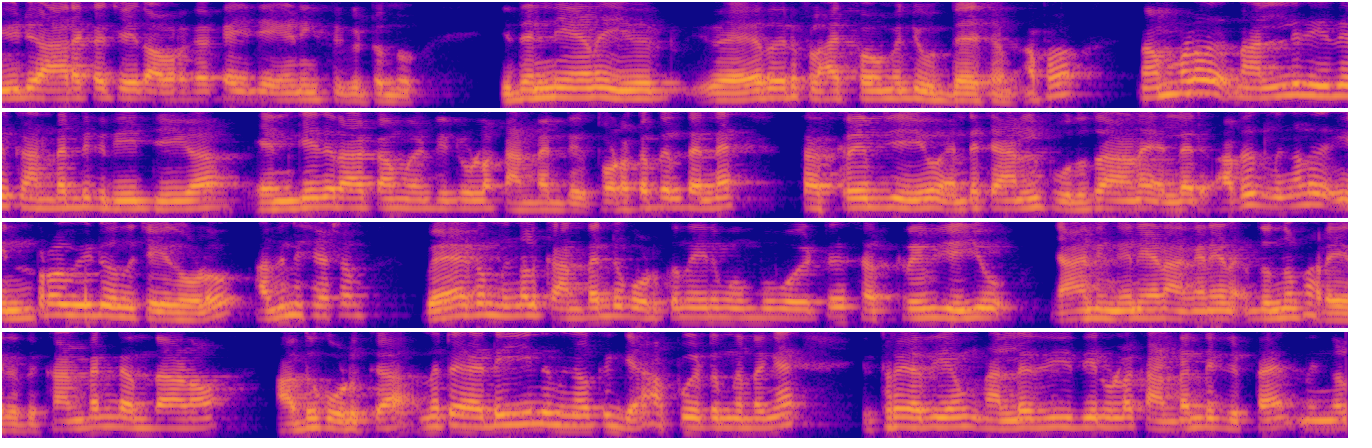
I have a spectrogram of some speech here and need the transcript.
വീഡിയോ ആരൊക്കെ ചെയ്തു അവർക്കൊക്കെ അതിന്റെ ഏണിങ്സ് കിട്ടുന്നു. ഇതന്നെയാണ് ഈ ഒരു ഏതൊരു പ്ലാറ്റ്ഫോമിന്റെ ഉദ്ദേശം. അപ്പോൾ നമ്മൾ നല്ല രീതിയിൽ കണ്ടന്റ് ക്രിയേറ്റ് ചെയ്യുക എൻഗേജഡ് ആക്കാൻ വേണ്ടിയിട്ടുള്ള കണ്ടന്റ് തുടക്കത്തിൽ തന്നെ സബ്സ്ക്രൈബ് ചെയ്യൂ. എന്റെ ചാനൽ പുതുതാണ്. എല്ലാവരും അത് നിങ്ങൾ ഇൻട്രോ വീഡിയോ ഒന്ന് ചെയ്തോളൂ. അതിനുശേഷം വേഗം നിങ്ങൾ കണ്ടന്റ് കൊടുക്കുന്നതിന് മുമ്പ് പോയിട്ട് സബ്സ്ക്രൈബ് ചെയ്യൂ. ഞാൻ ഇങ്ങനെയാണ് അങ്ങനെയാണ് ഇതൊന്നും പറയരുത്. കണ്ടന്റ് എന്താണോ അത് കൊടുക്കുക. എന്നിട്ട് ഇടയിൽ നിങ്ങൾക്ക് ഗ്യാപ്പ് കിട്ടുന്നുണ്ടെങ്കിൽ ഇത്രയധികം നല്ല രീതിയിലുള്ള കണ്ടന്റ് കിട്ടാൻ നിങ്ങൾ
